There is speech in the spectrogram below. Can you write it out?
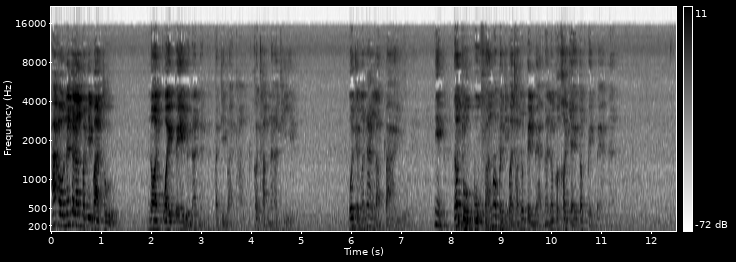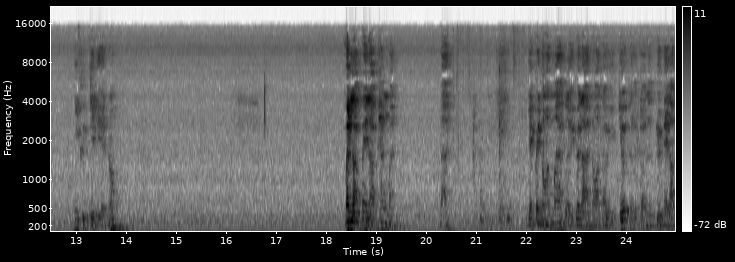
พระองค์นั้นกำลังปฏิบัติถูกนอนกวยเปยอยู่นั่นน่ะปฏิบัติธรรม ก็ทำหน้าที่มัวจะมานั่งหลับตาอยู่ นี่เราถูกปลูกฝังว่าปฏิบัติธรรมต้องเป็นแบบนั้นเราก็เข้าใจต้องเป็นแบบนั้น นี่คือกิเลสเนาะมันหลับไม่หลับช่างมันนะอย่าไปนอนมากเลย เวลานอนเราอีกเยอะเลยตอนอยู่ในหลัง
